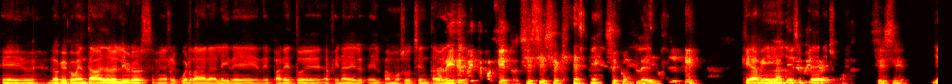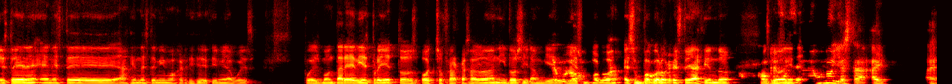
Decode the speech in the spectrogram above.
Eh, lo que comentabas de los libros me recuerda a la ley de, de Pareto, eh, al final el, el famoso 80 La ley del 20%, sí, sí, se, sí. se cumple ahí. Que a mí, yo siempre, Sí, sí. yo estoy en, en este, haciendo este mismo ejercicio y decir, mira, pues, pues montaré 10 proyectos, 8 fracasarán y 2 irán bien. Y es un, poco, es un poco lo que estoy haciendo. Con que funcione uno ya está. Hay, hay,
